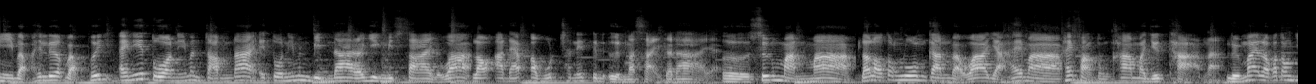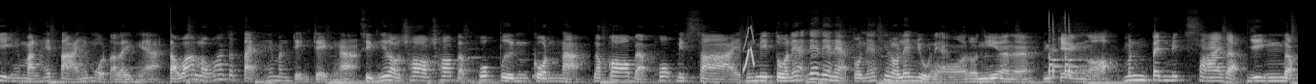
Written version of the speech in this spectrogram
มีแบบให้เลือกแบบ เฮ้ย ไอนี่ตัวนี้มันจำได้ ไอตัวนี้มันบินได้ แล้วยิง missile หรือว่าเรา adapt อาวุธชนิดอื่น ๆ มาใส่ก็ได้อะเออ ซึ่งมันส์มาก แล้วเราต้องร่วมกันแบบว่าอย่าให้มาให้ฝั่งตรงข้ามมายึดฐานอะหรือไม่เราก็ต้องยิงให้มันให้ตายให้หมดอะไรอย่างเงี้ย แต่ว่าเราว่าจะแต่งให้มันเจ๋งๆอะสิ่งที่เราชอบชอบแบบพวกปืนกลหนัก แล้วก็แบบพวก missile มันมีตัวเนี้ยเนี่ยเนี่ยเนี่ยตัวเนี้ยที่เราเล่นอยู่เนี่ยอ๋อตัวนี้อะนะมันเก่งเหรอมันเป็น missile แบบยิงแบบ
